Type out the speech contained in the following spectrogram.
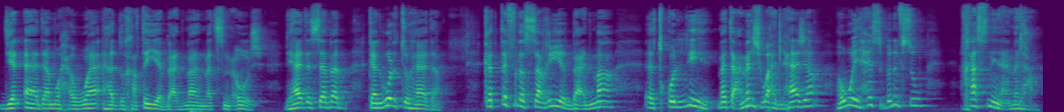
ديال آدم وحواء هذه الخطية بعد ما ما تسمعوش. لهذا السبب كان ورثوا هذا. كالطفل الصغير بعد ما تقول ليه ما تعملش واحد الحاجة هو يحس بنفسه خاصني نعملها.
